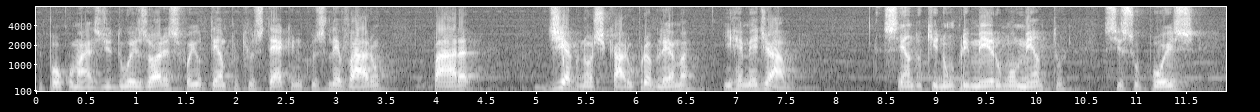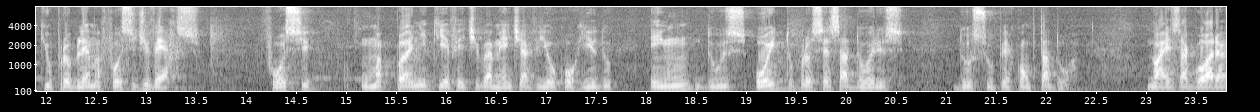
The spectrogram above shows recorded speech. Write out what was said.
de pouco mais de duas horas, foi o tempo que os técnicos levaram para diagnosticar o problema e remediá-lo. Sendo que, num primeiro momento, se supôs que o problema fosse diverso, fosse uma pane que efetivamente havia ocorrido em um dos oito processadores do supercomputador. Nós, agora,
